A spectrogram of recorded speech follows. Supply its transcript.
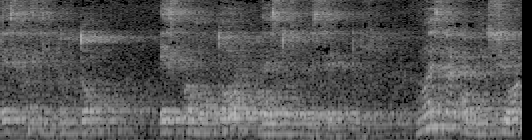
Este instituto es promotor de estos preceptos. Nuestra convicción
